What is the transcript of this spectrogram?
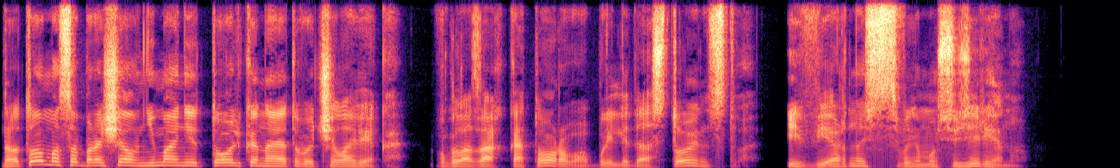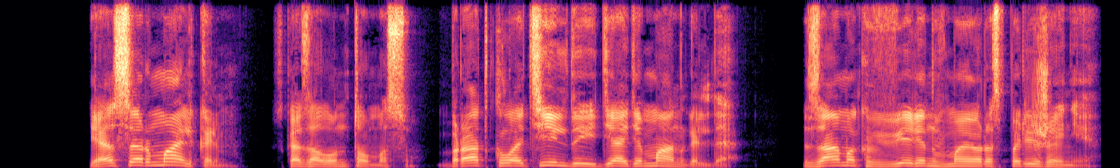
Но Томас обращал внимание только на этого человека, в глазах которого были достоинство и верность своему сюзерену. «Я сэр Малькольм», — сказал он Томасу, — «брат Клотильды и дядя Мангальда. Замок вверен в мое распоряжение.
